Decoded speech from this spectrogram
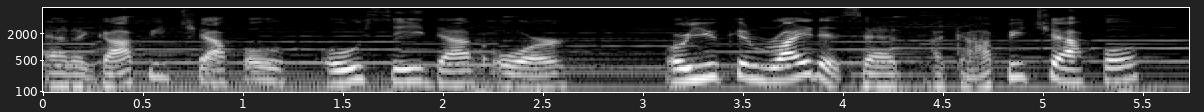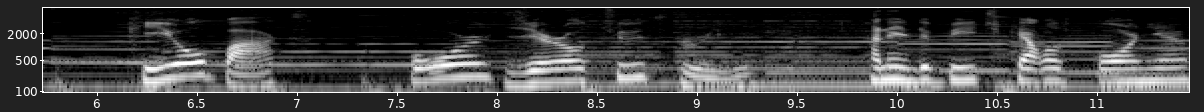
at agapechapelOC.org. Or you can write us at Agape Chapel, P.O. Box 4023, Huntington Beach, California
